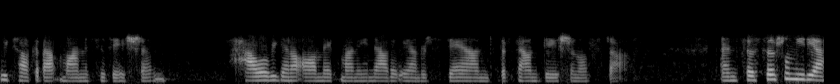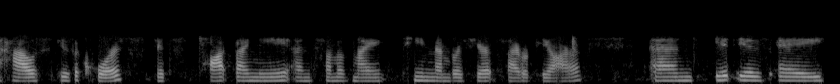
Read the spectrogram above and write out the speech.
we talk about monetization. How are we going to all make money now that we understand the foundational stuff? And so, Social Media House is a course. It's taught by me and some of my team members here at Cyber PR. And it is a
